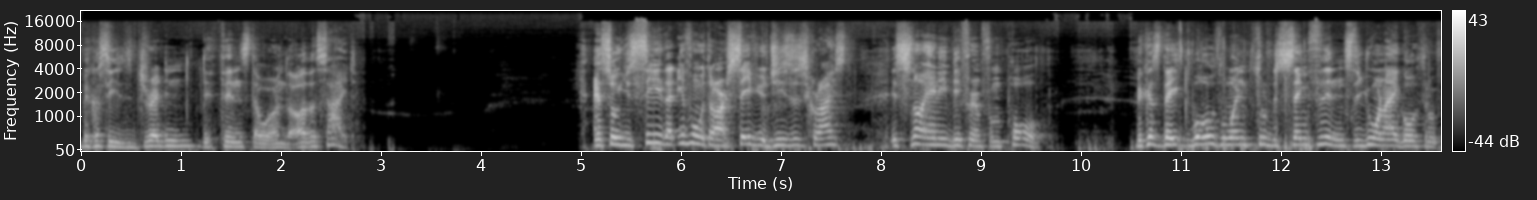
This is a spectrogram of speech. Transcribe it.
because he's dreading the things that were on the other side. And so you see that even with our Savior Jesus Christ, it's not any different from Paul. because they both went through the same things that you and I go through.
